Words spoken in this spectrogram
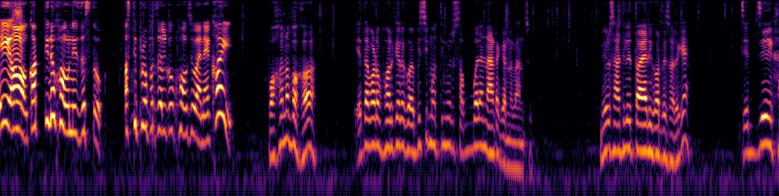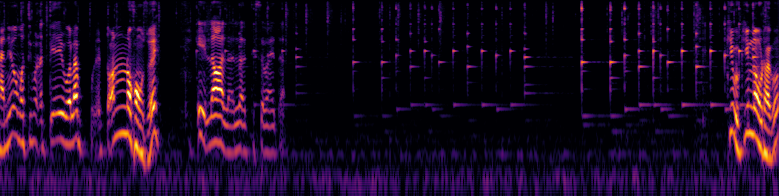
ए अँ कति न खुवाउने जस्तो। अस्ति प्रपोजलको खुवाउँछु भने खै। पख न पख। यताबाट फर्केर गएपछि म तिमीहरू सबैलाई नाटक हेर्न लान्छु। मेरो साथीले तयारी गर्दैछ अरे क्या? जे जे खाने हो म तिमीहरूलाई त्यही पुरै टन्न खुवाउँछु है। ए ल ल ल त्यसो भए त। के भयो किन नउठाएको?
